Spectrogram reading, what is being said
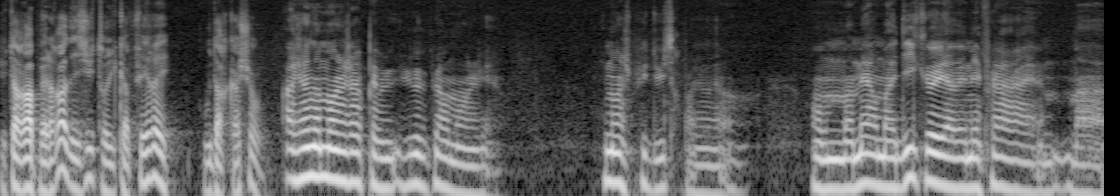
Tu t'en rappelleras des huîtres du Cap Ferré ou d'Arcachon. Ah, je n'en mangerai plus, je ne veux plus en manger. Je ne mange plus d'huîtres. par exemple. On- ma mère m'a dit qu'il y avait mes frères, et ma,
